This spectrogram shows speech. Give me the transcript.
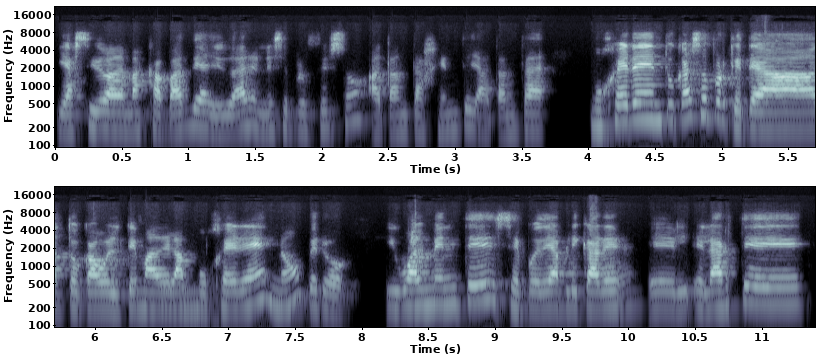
y, ha sido además capaz de ayudar en ese proceso a tanta gente y a tanta Mujeres en tu caso porque te ha tocado el tema de las mujeres, ¿no? Pero igualmente se puede aplicar el, arte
